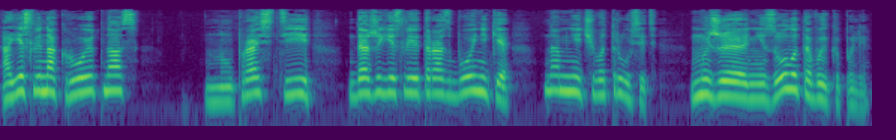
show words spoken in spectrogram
«А если накроют нас?» «Ну, прости, даже если это разбойники, нам нечего трусить. Мы же не золото выкопали».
